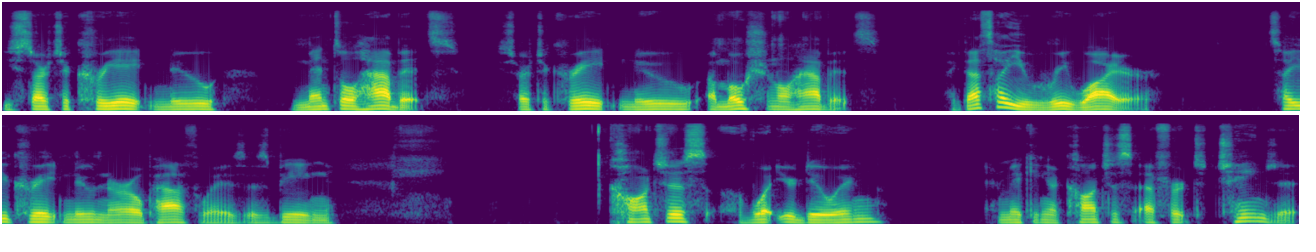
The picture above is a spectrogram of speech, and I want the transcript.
you start to create new mental habits, you start to create new emotional habits. Like, that's how you rewire. That's how you create new neural pathways, is being conscious of what you're doing and making a conscious effort to change it.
